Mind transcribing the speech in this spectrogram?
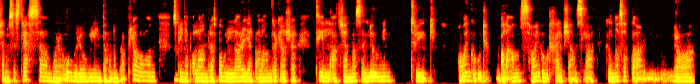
känna sig stressad, vara orolig, inte ha någon bra plan, springa på alla andras bollar, hjälpa alla andra kanske, till att känna sig lugn, trygg, ha en god balans, ha en god självkänsla, kunna sätta bra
